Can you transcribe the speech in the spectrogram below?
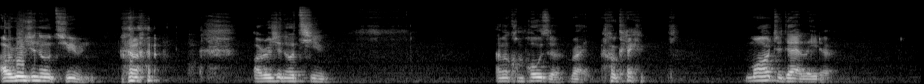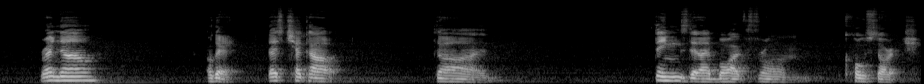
Original tune. original tune. I'm a composer, right? Okay. More to that later. Right now, okay, let's check out the things that I bought from cold storage.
